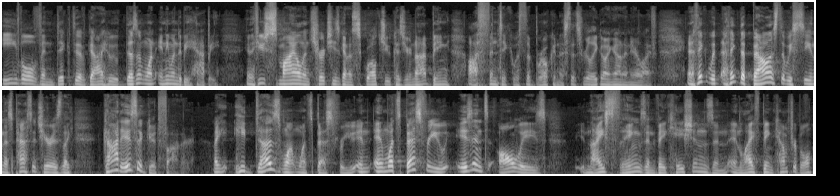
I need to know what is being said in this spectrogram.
evil, vindictive guy who doesn't want anyone to be happy. And if you smile in church, he's going to squelch you because you're not being authentic with the brokenness that's really going on in your life. And I think, with, I think the balance that we see in this passage here is like, God is a good father. Like, he does want what's best for you. And, and what's best for you isn't always nice things and vacations and, and life being comfortable,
